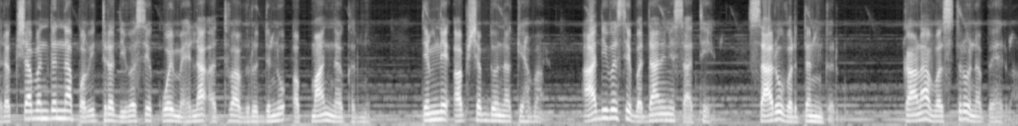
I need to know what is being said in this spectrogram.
રક્ષાબંધનના પવિત્ર દિવસે કોઈ મહિલા અથવા વૃદ્ધનું અપમાન ન કરવું. તેમને અપશબ્દો ન કહેવા. આ દિવસે બધાની સાથે સારું વર્તન કરવું. કાળા વસ્ત્રો ન પહેરવા.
